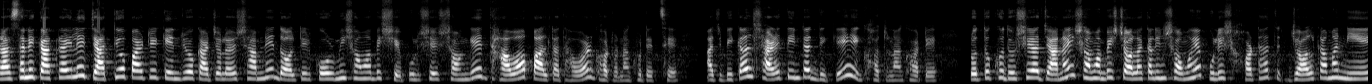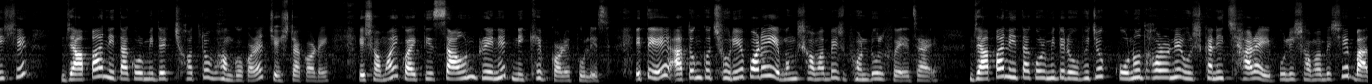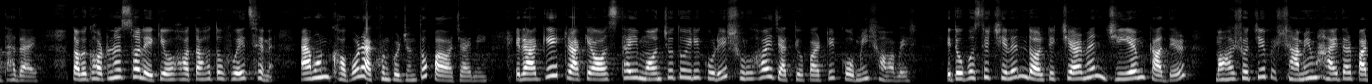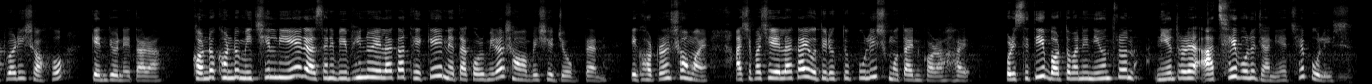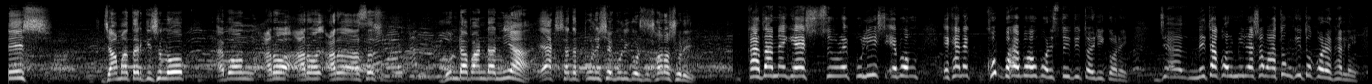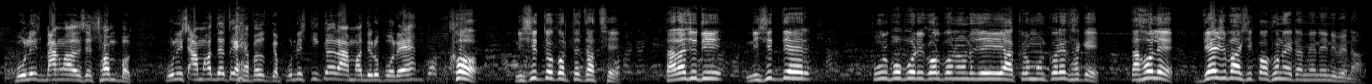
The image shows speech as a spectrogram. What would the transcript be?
রাজধানী কাকরাইলে জাতীয় পার্টির কেন্দ্রীয় কার্যালয়ের সামনে দলটির কর্মী সমাবেশে পুলিশের সঙ্গে ধাওয়া পাল্টা ধাওয়ার ঘটনা ঘটেছে। আজ বিকাল সাড়ে তিনটার দিকে এই ঘটনা ঘটে। প্রত্যক্ষদর্শীরা জানায়, সমাবেশ চলাকালীন সময়ে পুলিশ হঠাৎ জল কামান নিয়ে এসে জাপা নেতাকর্মীদের ছত্রভঙ্গ করার চেষ্টা করে। এ সময় কয়েকটি সাউন্ড গ্রেনেড নিক্ষেপ করে পুলিশ। এতে আতঙ্ক ছড়িয়ে পড়ে এবং সমাবেশ ভণ্ডুল হয়ে যায়। জাপা নেতাকর্মীদের অভিযোগ, কোনো ধরনের উস্কানি ছাড়াই পুলিশ সমাবেশে বাধা দেয়। তবে ঘটনাস্থলে কেউ হতাহত হয়েছেন এমন খবর এখন পর্যন্ত পাওয়া যায়নি। এর আগে ট্রাকে অস্থায়ী মঞ্চ তৈরি করে শুরু হয় জাতীয় পার্টির কর্মী সমাবেশ। এতে উপস্থিত ছিলেন দলটির চেয়ারম্যান জি এম কাদের, মহাসচিব শামীম হায়দার পাটওয়ারি সহ কেন্দ্রীয় নেতারা। খণ্ড খণ্ড মিছিল নিয়ে রাজধানীর বিভিন্ন এলাকা থেকে নেতাকর্মীরা সমাবেশে যোগ দেন। এ ঘটনার সময় আশেপাশে এলাকায় অতিরিক্ত পুলিশ মোতায়েন করা হয়। পরিস্থিতি বর্তমানে নিয়ন্ত্রণ, নিয়ন্ত্রণে আছে বলে জানিয়েছে পুলিশ। পুলিশ, জামাতের কিছু লোক এবং আরও আরও আরও আছে গুন্ডা পান্ডা নিয়ে একসাথে পুলিশে গুলি করছে সরাসরি। কাঁদানে গ্যাস ছুড়ে পুলিশ এবং এখানে খুব ভয়াবহ পরিস্থিতি তৈরি করে। নেতাকর্মীরা সব আতঙ্কিত করে ফেলে। পুলিশ বাংলাদেশের সম্পদ। পুলিশ আমাদের থেকে হেফাজত করে। পুলিশ কি করে আমাদের উপরে? পক্ষ নিষিদ্ধ করতে চাচ্ছে। তারা যদি নিষিদ্ধের পূর্ব পরিকল্পনা অনুযায়ী আক্রমণ করে থাকে তাহলে দেশবাসী কখনো এটা মেনে নেবে না।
